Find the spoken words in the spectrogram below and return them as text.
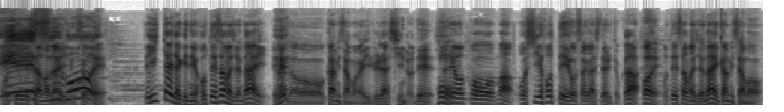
え袋様がいるそうです。で1体だけね布袋様じゃない、え？あのー神様がいるらしいのでそれをこうまあ推し布袋を探したりとか、はい。布袋様じゃない神様を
